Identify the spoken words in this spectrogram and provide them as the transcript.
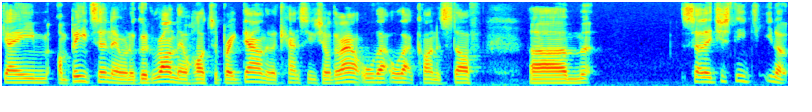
game unbeaten. They were on a good run. They were hard to break down. They were canceling each other out. All that, all that kind of stuff. Um, so they just need, you know,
